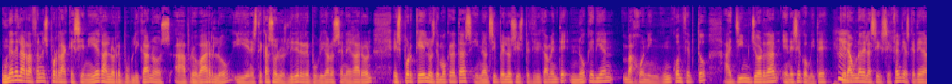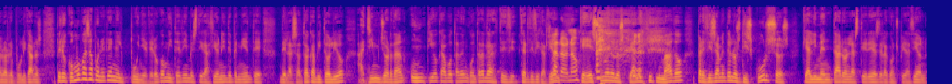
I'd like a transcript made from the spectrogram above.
una de las razones por la que se niegan los republicanos a aprobarlo, y en este caso los líderes republicanos se negaron, es porque los demócratas y Nancy Pelosi específicamente no querían bajo ningún concepto a Jim Jordan en ese comité, que era hmm. una de las exigencias que tenían los republicanos. Pero ¿cómo vas a poner en el puñetero comité de investigación independiente del asalto a Capitolio a Jim Jordan, un tío que ha votado en contra de la certificación, que es uno de los que ha legitimado precisamente los discursos que alimentaron las teorías de la conspiración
